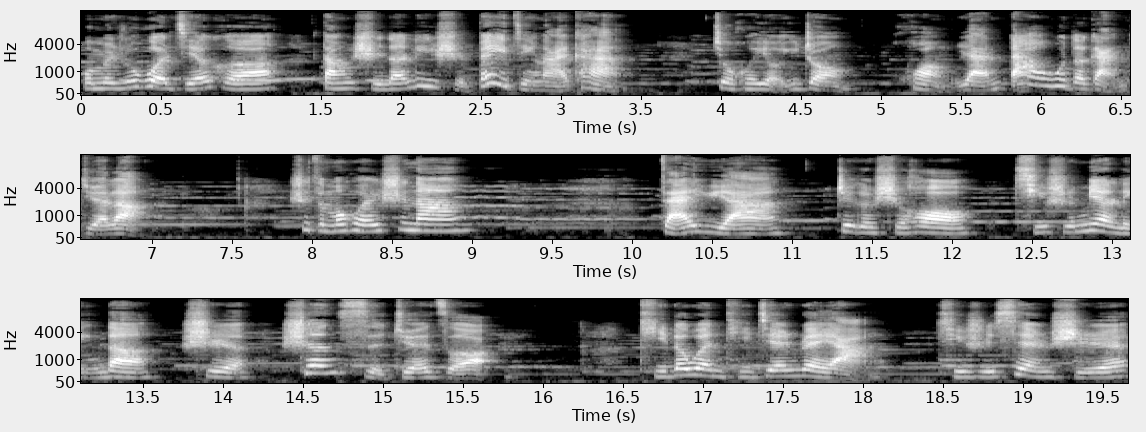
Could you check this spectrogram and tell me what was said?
我们如果结合当时的历史背景来看，就会有一种恍然大悟的感觉了。是怎么回事呢？宰予啊，这个时候其实面临的是生死抉择，提的问题尖锐啊，其实现实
